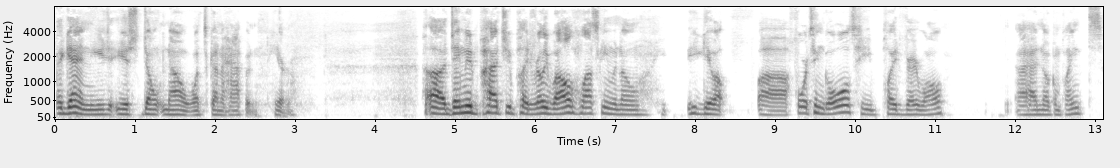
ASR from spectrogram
again, you, you just don't know what's going to happen here. Uh, Damian Pachi played really well last game, even though he gave up uh, 14 goals. He played very well. I had no complaints.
